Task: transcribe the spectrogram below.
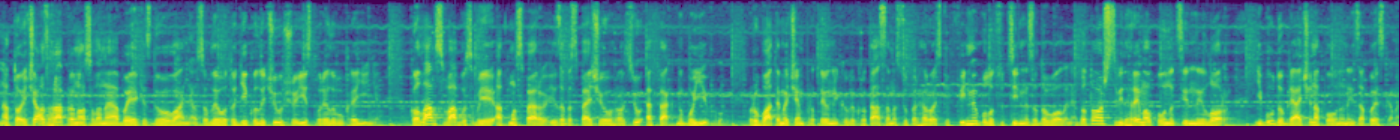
На той час гра приносила неабияке здивування, особливо тоді, коли чув, що її створили в Україні. Колапс вабив своєю атмосферою і забезпечує гравцю ефектну боївку. Рубати мечем противників викрутасами з супергеройських фільмів було суцільне задоволення. До того ж, світ гри мав повноцінний лор і був добряче наповнений записками.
